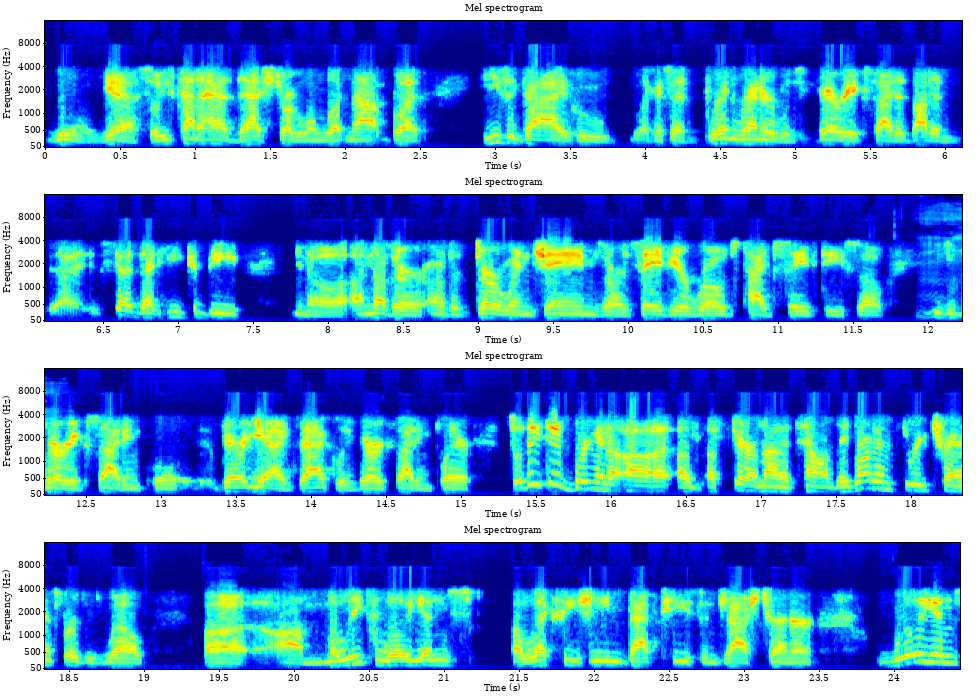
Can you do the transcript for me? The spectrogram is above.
yeah, yeah. So he's kind of had that struggle and whatnot, but he's a guy who, like I said, Bryn Renner was very excited about him. Uh, said that he could be, you know, another another Derwin James or Xavier Rhodes type safety. So he's a very exciting player. Very, yeah, exactly, very exciting player. So they did bring in a, a, a fair amount of talent. They brought in three transfers as well: uh, um, Malik Williams, Alexi Jean Baptiste, and Josh Turner. Williams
